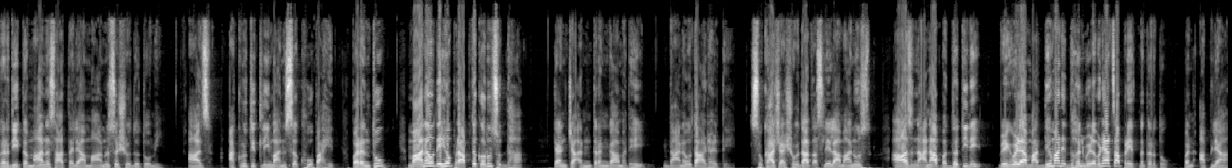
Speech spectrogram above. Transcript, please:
गर्दीत मानसातल्या माणूस शोधतो मी. आज आकृतीतली माणसं खूप आहेत. परंतु मानव देह प्राप्त करून सुद्धा त्यांच्या अंतरंगामध्ये दानवता आढळते. सुखाच्या शोधात असलेला माणूस आज नाना पद्धतीने वेगवेगळ्या माध्यमाने धन मिळवण्याचा प्रयत्न करतो. पण आपल्या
